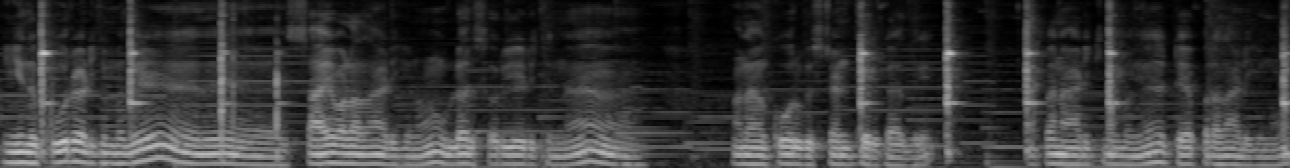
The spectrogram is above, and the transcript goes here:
நீங்கள் இந்த கூரை அடிக்கும்போது இது சாய்வாலாக தான் அடிக்கணும் உள்ளார சொறி அடிச்சுன்னா அந்த கூருக்கு ஸ்ட்ரென்த் இருக்காது. அப்போ நான் அடிக்கணும் பாருங்க டேப்பரை தான் அடிக்கணும்.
